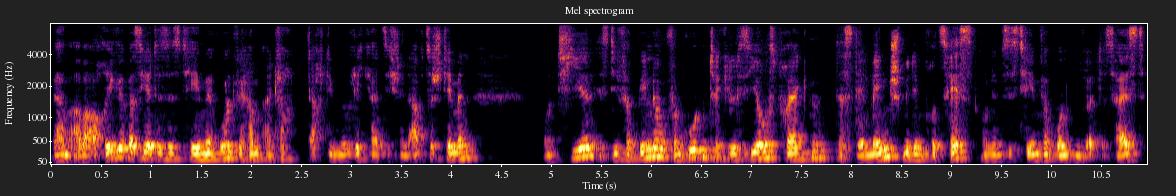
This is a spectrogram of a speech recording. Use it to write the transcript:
Wir haben aber auch regelbasierte Systeme und wir haben einfach auch die Möglichkeit, sich schnell abzustimmen. Und hier ist die Verbindung von guten Technisierungsprojekten, dass der Mensch mit dem Prozess und dem System verbunden wird. Das heißt,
